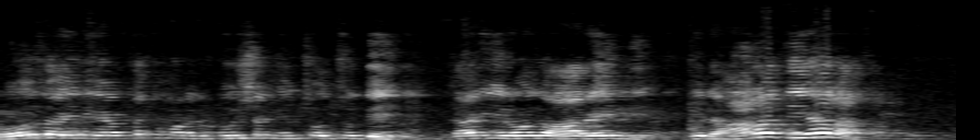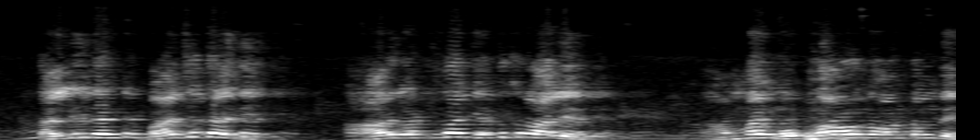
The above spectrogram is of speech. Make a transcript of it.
రోజు ఐదు గంటలకు మనకు ట్యూషన్ నుంచి వచ్చింది కానీ ఈ రోజు ఆరైంది మీరు ఆరా తీయాలా? తల్లిదండ్రి బాధ్యత అది. ఆరు గంటల దాకా ఎందుకు రాలేదు? అమ్మాయి ముభావంగా ఉంటుంది.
